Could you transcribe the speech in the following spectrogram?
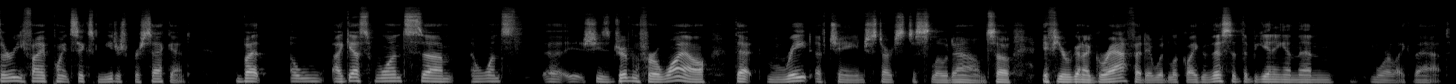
35.6 meters per second. But uh, I guess once um, once uh, she's driven for a while, that rate of change starts to slow down. So if you're going to graph it, it would look like this at the beginning and then more like that.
